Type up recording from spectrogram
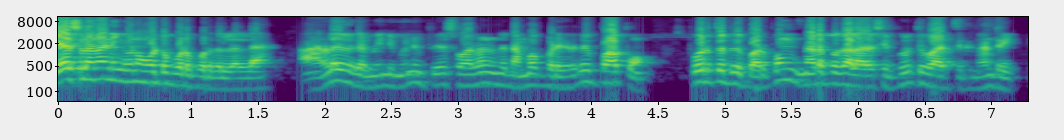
பேசலன்னா நீங்க ஒன்றும் ஓட்டு போட போறது இல்லைல்ல அதனால இவர்கள் மீண்டும் மீண்டும் பேசுவார்கள் என்று நம்பப்படுகிறது. பார்ப்போம். பொறுத்திருந்து பார்ப்போம். நடப்பு கால அரசியல் குறித்து வார்த்தைக்கு நன்றி.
